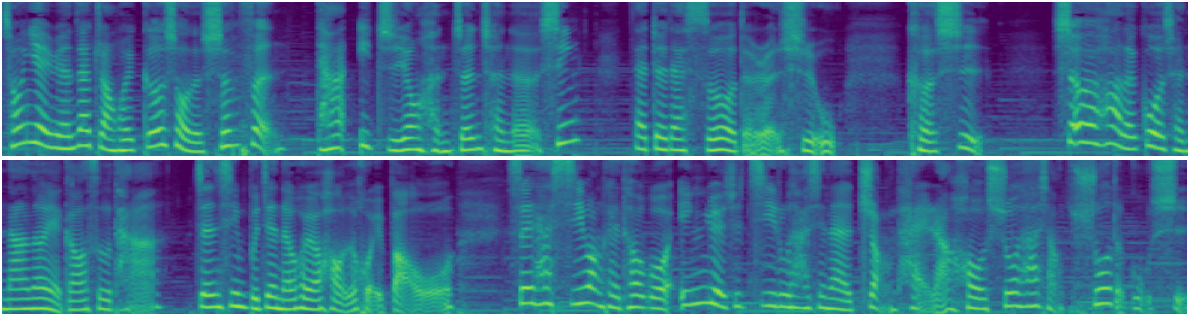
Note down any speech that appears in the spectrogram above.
从演员再转回歌手的身份，他一直用很真诚的心在对待所有的人事物，可是。社会化的过程当中，也告诉他，真心不见得会有好的回报哦。所以他希望可以透过音乐去记录他现在的状态，然后说他想说的故事。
